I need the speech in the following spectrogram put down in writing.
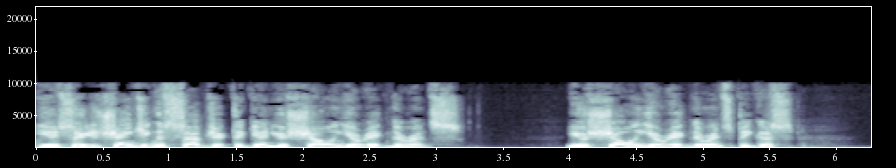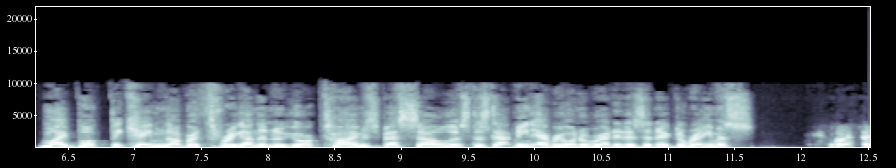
you, so you're changing the subject again. You're showing your ignorance. You're showing your ignorance because my book became number three on the New York Times bestseller list. Does that mean everyone who read it is an ignoramus? Listen,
